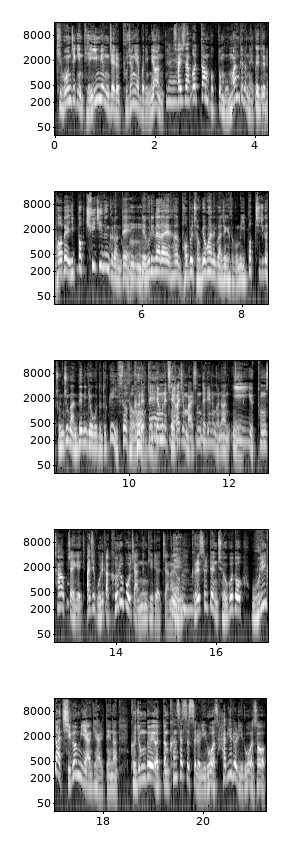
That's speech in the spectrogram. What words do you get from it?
기본적인 대의 명제를 부정해 버리면 네. 사실상 어떠한 법도 못 만들어내거든요. 이제 법의 입법 취지는 그런데 음, 음. 우리나라에서 법을 적용하는 과정에서 보면 입법 취지가 존중 안 되는 경우들도 꽤 있어서 그렇기 네. 때문에 제가 지금 말씀드리는 거는 네. 이 유통 사업자에게 아직 우리가 걸어보지 않는 길이었잖아요. 네. 그랬을 땐 적어도 우리가 지금 이야기할 때는 그 정도의 어떤 consensus를 이루어서 합의를 이루어서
